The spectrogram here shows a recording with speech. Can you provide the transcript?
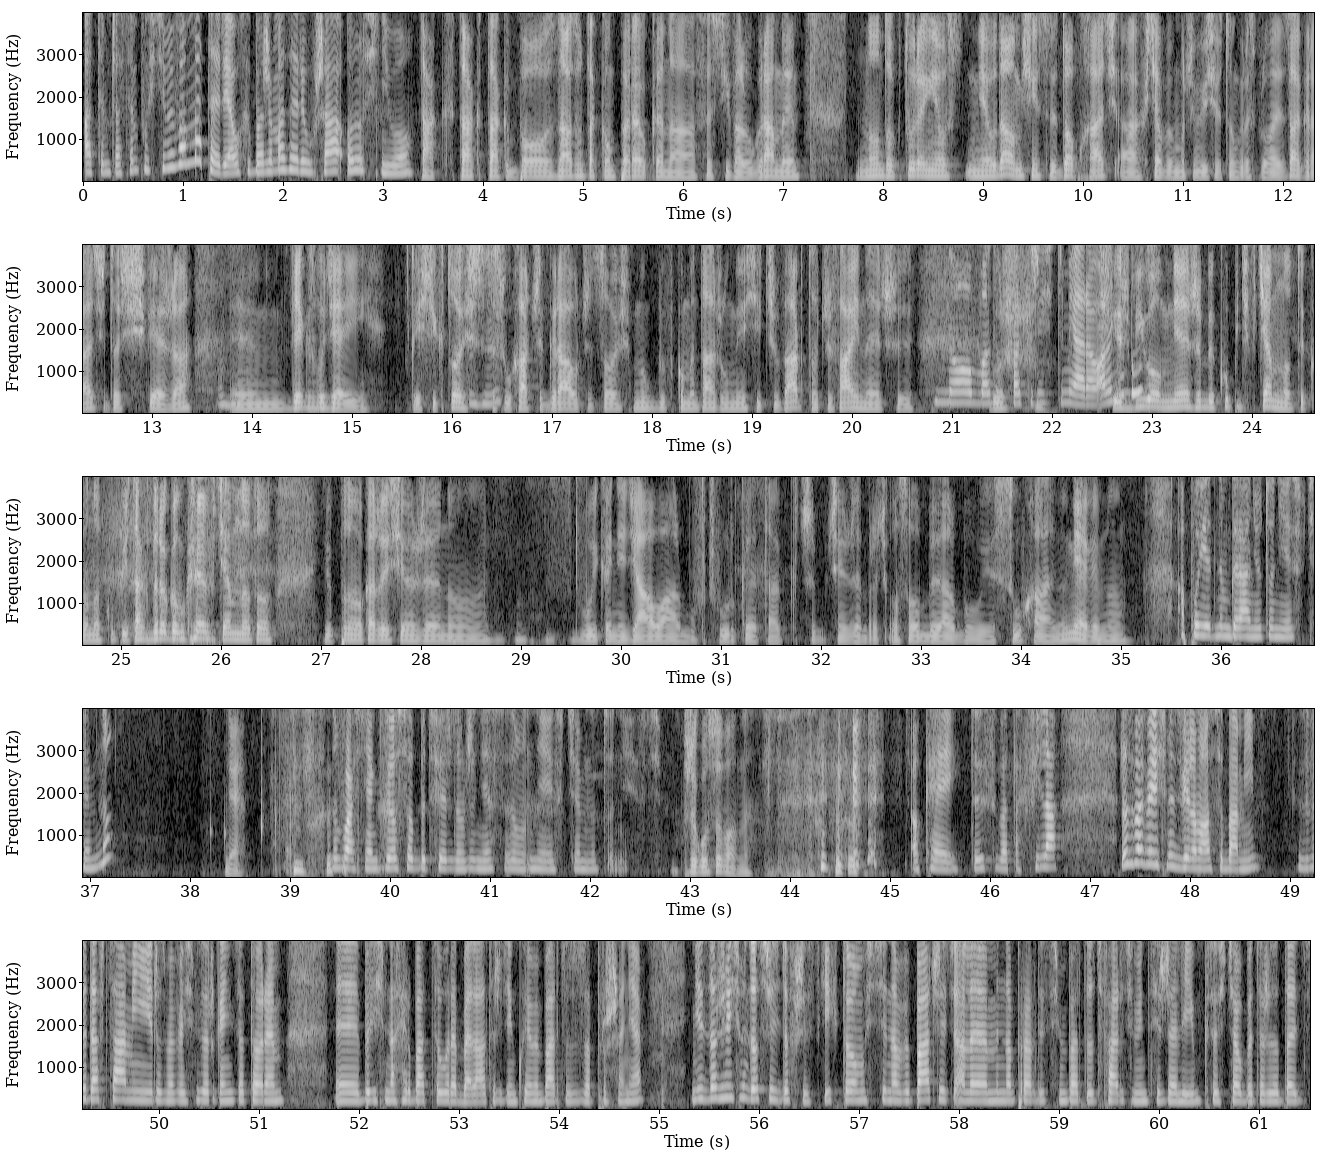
A tymczasem puścimy wam materiał, chyba że Mateusz'a olśniło. tak, tak, tak, bo znalazłem taką perełkę na festiwalu Gramy, no do której nie, nie udało mi się niestety dopchać, a chciałbym oczywiście w tą grę spróbować zagrać, dość świeża. Ym, Wiek złodziei. Jeśli ktoś Mhm. ze słuchaczy grał, czy coś, mógłby w komentarzu umieścić, czy warto, czy fajne, czy No, Mateusz faktycznie się tym jarał, ale nie był świeżbiło mnie, żeby kupić w ciemno, tylko no kupić tak drogą grę w ciemno, to i potem okaże się, że no w dwójkę nie działa, albo w czwórkę tak, czy ciężej brać osoby, albo jest sucha, no nie wiem, no A po jednym graniu to nie jest w ciemno? nie, No właśnie, jak dwie osoby twierdzą, że nie, nie jest w ciemno, to nie jest w ciemno. przegłosowane. Okej, to jest chyba ta chwila. Rozmawialiśmy z wieloma osobami, z wydawcami, rozmawialiśmy z organizatorem, yy, byliśmy na herbatce u Rebela, też dziękujemy bardzo za zaproszenie. Nie zdążyliśmy dotrzeć do wszystkich, to musicie nam wybaczyć, ale my naprawdę jesteśmy bardzo otwarci, więc jeżeli ktoś chciałby też dodać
